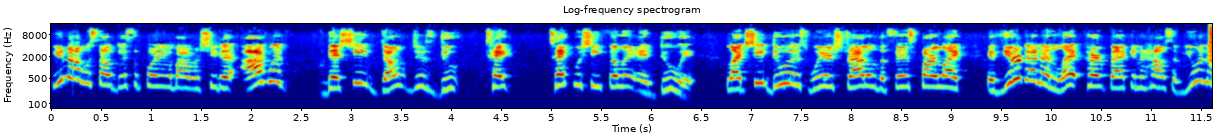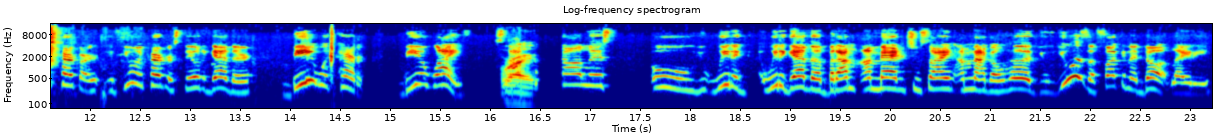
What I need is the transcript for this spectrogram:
You know what's so disappointing about Rasheeda? I would that she don't just do take take what she feeling and do it. Like she do this weird straddle the fence part. Like if you're gonna let Kirk back in the house, if you and the Kirk are if you and Kirk are still together, be with Kirk. Be a wife. Stop Right. All this. Ooh, we to, we together, but I'm I'm mad at you, so I I'm not gonna hug you. You is a fucking adult, lady.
